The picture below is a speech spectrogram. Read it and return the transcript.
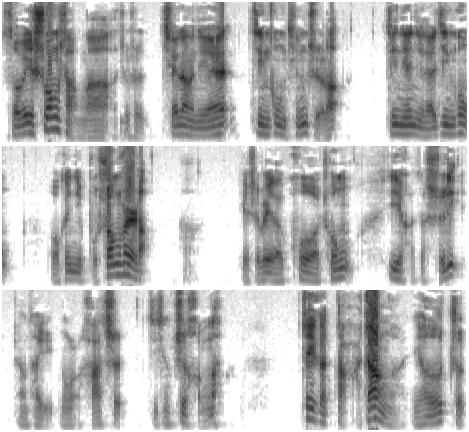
所谓双赏啊，就是前两年进贡停止了，今年你来进贡，我给你补双份了啊，也是为了扩充叶赫的实力，让他与努尔哈赤进行制衡啊。这个打仗啊，你要有准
